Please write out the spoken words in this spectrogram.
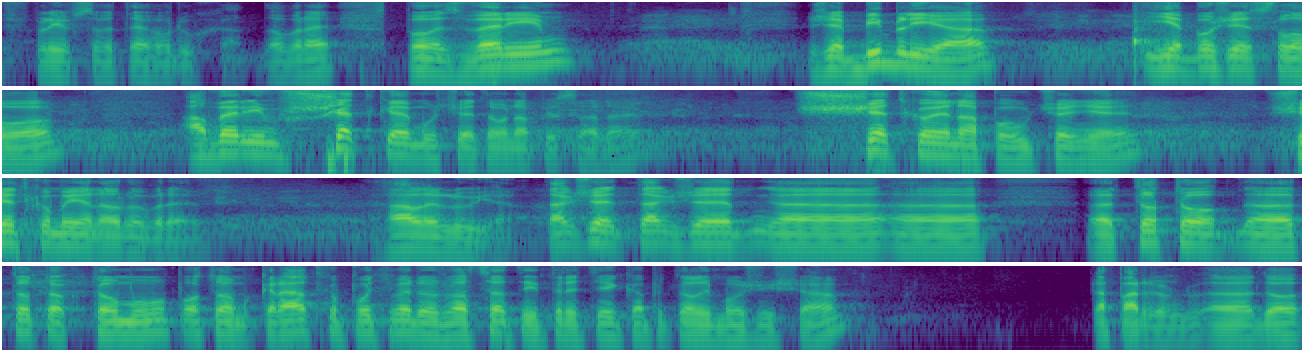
vplyv Svatého Ducha. Dobré? Povedz, verím, že Biblia je Boží slovo a verím všetkému, čo je tam napísané. Všetko je na poučení, všetko mi je na dobré. Haleluja. Takže, takže uh, uh, toto, uh, toto k tomu, potom krátko pojďme do 23. kapitoly Možiša a pardon, eh, do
